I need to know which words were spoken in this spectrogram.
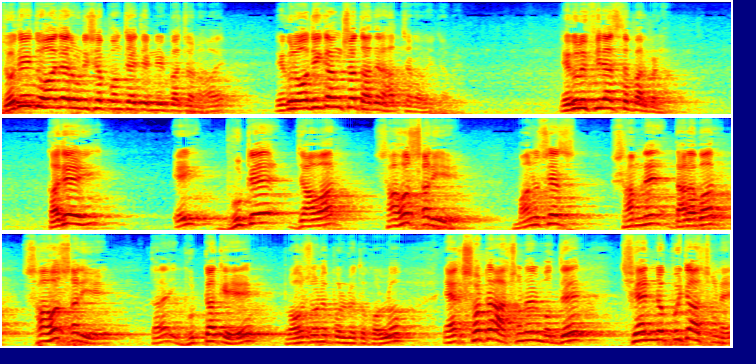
যদি দু হাজার উনিশে পঞ্চায়েতের নির্বাচন হয়, এগুলো অধিকাংশ তাদের হাতছাড়া হয়ে যাবে। এগুলি ফিরে আসতে পারবে না। কাজেই এই ভুটে যাওয়ার সাহস হারিয়ে, মানুষের সামনে দাঁড়াবার সাহস হারিয়ে তারা এই ভুটটাকে প্রহসনে পরিণত করল। একশোটা আসনের মধ্যে ছিয়ানব্বইটা আসনে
